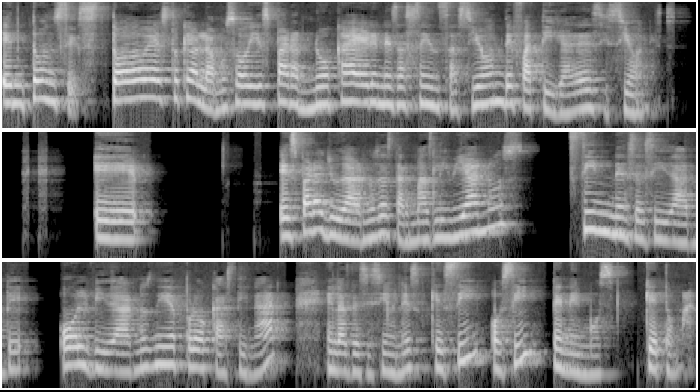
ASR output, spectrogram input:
Entonces, todo esto que hablamos hoy es para no caer en esa sensación de fatiga de decisiones. Eh, es para ayudarnos a estar más livianos sin necesidad de olvidarnos ni de procrastinar en las decisiones que sí o sí tenemos que tomar.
